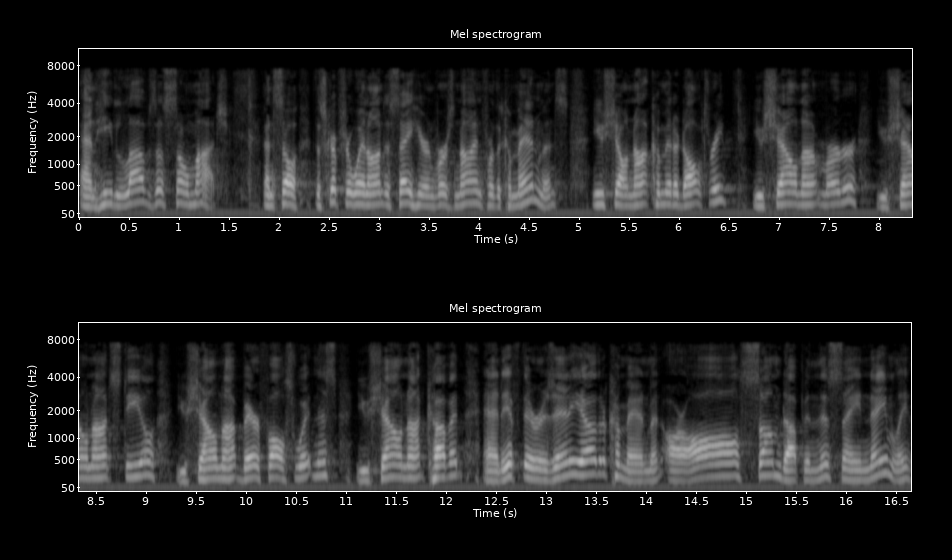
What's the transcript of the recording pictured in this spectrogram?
And He loves us so much. And so the scripture went on to say here in verse 9 For the commandments, you shall not commit adultery, you shall not murder, you shall not steal, you shall not bear false witness, you shall not covet. And if there is any other commandment, are all summed up in this saying, namely,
